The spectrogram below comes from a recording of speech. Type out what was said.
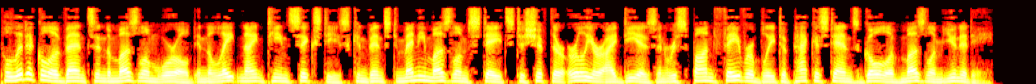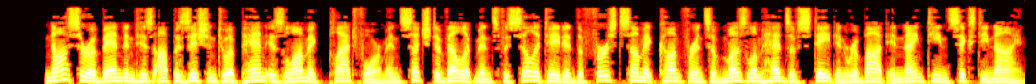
Political events in the Muslim world in the late 1960s convinced many Muslim states to shift their earlier ideas and respond favorably to Pakistan's goal of Muslim unity. Nasser abandoned his opposition to a pan-Islamic platform and such developments facilitated the first summit conference of Muslim heads of state in Rabat in 1969.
